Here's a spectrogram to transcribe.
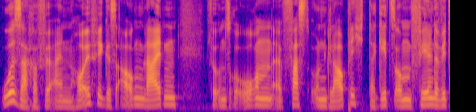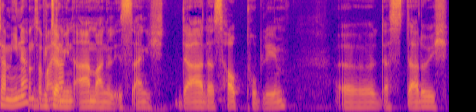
Ursache für ein häufiges Augenleiden für unsere Ohren äh, fast unglaublich. Da geht es um fehlende Vitamine und so weiter. Vitamin A-Mangel ist eigentlich da das Hauptproblem, äh, dass dadurch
